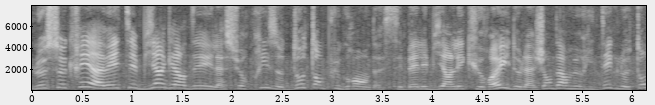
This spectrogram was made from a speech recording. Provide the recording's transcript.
Le secret avait été bien gardé et la surprise d'autant plus grande. C'est bel et bien l'écureuil de la gendarmerie d'Aigleton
